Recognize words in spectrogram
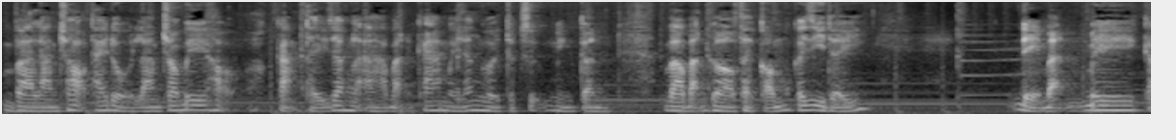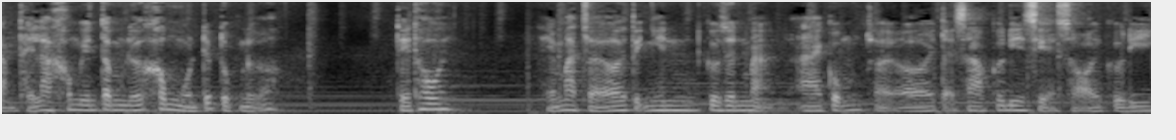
và làm cho họ thay đổi, làm cho b họ cảm thấy rằng là à bạn k mới là người thực sự mình cần và bạn g phải có một cái gì đấy để bạn b cảm thấy là không yên tâm nữa, không muốn tiếp tục nữa. Thế thôi. Thế mà trời ơi, tự nhiên cư dân mạng ai cũng, trời ơi, tại sao cứ đi xỉa sói, cứ đi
